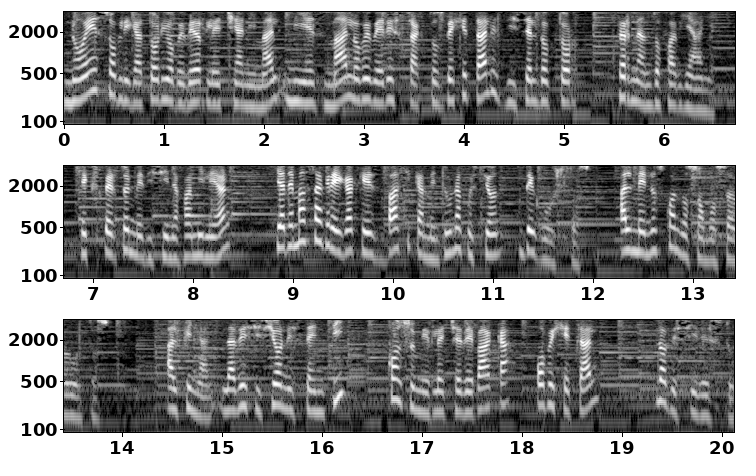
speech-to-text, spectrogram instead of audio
No es obligatorio beber leche animal ni es malo beber extractos vegetales, dice el doctor Fernando Fabiani, experto en medicina familiar, y además agrega que es básicamente una cuestión de gustos, al menos cuando somos adultos. Al final, la decisión está en ti, consumir leche de vaca o vegetal, lo decides tú.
